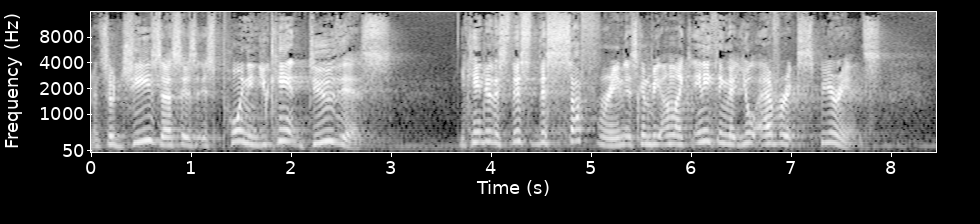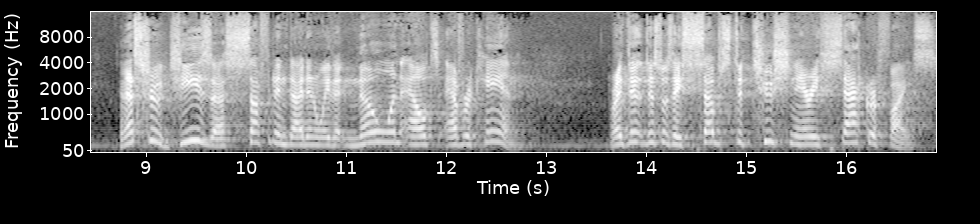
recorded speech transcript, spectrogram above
And so Jesus is, is pointing, you can't do this. You can't do this. This, this suffering is going to be unlike anything that you'll ever experience. And that's true. Jesus suffered and died in a way that no one else ever can. Right? This was a substitutionary sacrifice.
